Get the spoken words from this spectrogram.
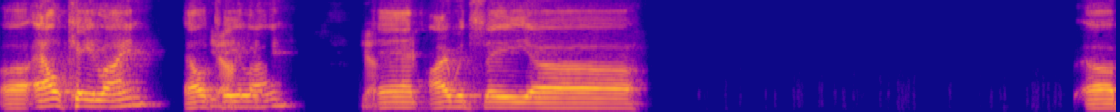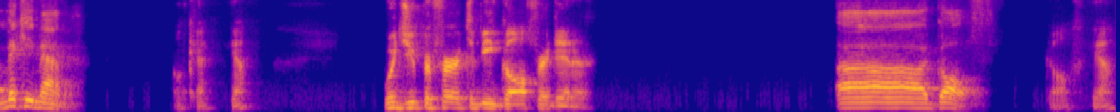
uh, Al Kaline, Al yeah. Kaline, yeah. and I would say uh, uh, Mickey Mantle. Okay, yeah. Would you prefer to be golf or dinner? Uh, golf. Golf, yeah.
